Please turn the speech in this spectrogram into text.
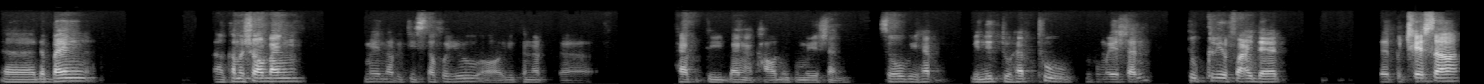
uh, the bank, uh, commercial bank may not register for you or you cannot uh, have the bank account information. So we have, we need to have two information to clarify that the purchaser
